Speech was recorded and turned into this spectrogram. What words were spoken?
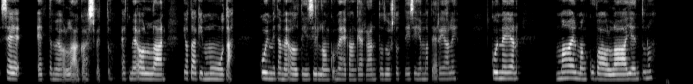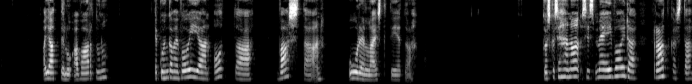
se, että me ollaan kasvettu, että me ollaan jotakin muuta kuin mitä me oltiin silloin, kun me ekan kerran tutustuttiin siihen materiaaliin. Kuin meidän maailman kuva on laajentunut, ajattelu avartunut ja kuinka me voidaan ottaa vastaan uudenlaista tietoa. Koska sehän on, siis me ei voida ratkaista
